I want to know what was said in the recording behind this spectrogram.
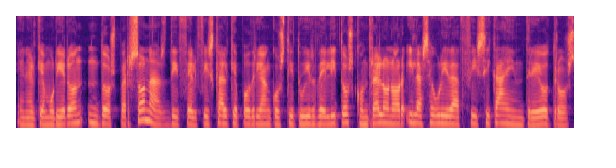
en el que murieron dos personas. Dice el fiscal que podrían constituir delitos contra el honor y la seguridad física, entre otros.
